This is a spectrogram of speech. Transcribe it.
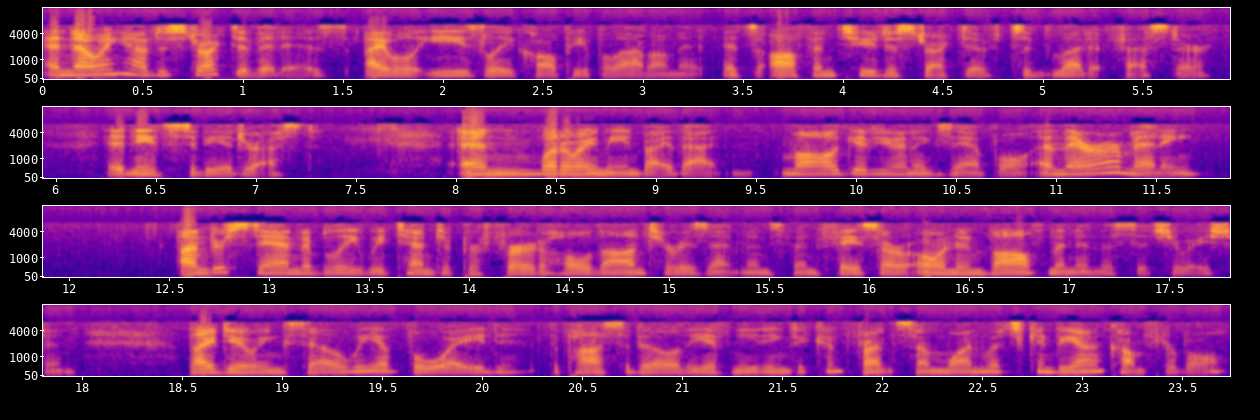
And knowing how destructive it is, I will easily call people out on it. It's often too destructive to let it fester. It needs to be addressed. And what do I mean by that? Well, I'll give you an example. And there are many. Understandably, we tend to prefer to hold on to resentments than face our own involvement in the situation. By doing so, we avoid the possibility of needing to confront someone, which can be uncomfortable,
